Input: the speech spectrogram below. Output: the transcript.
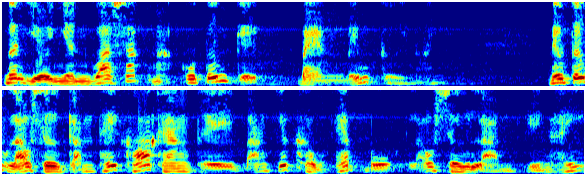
nên vừa nhìn qua sắc mặt của tướng Kiệt bèn mỉm cười nói. Nếu tướng lão sư cảm thấy khó khăn thì bản chất không ép buộc lão sư làm chuyện ấy.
